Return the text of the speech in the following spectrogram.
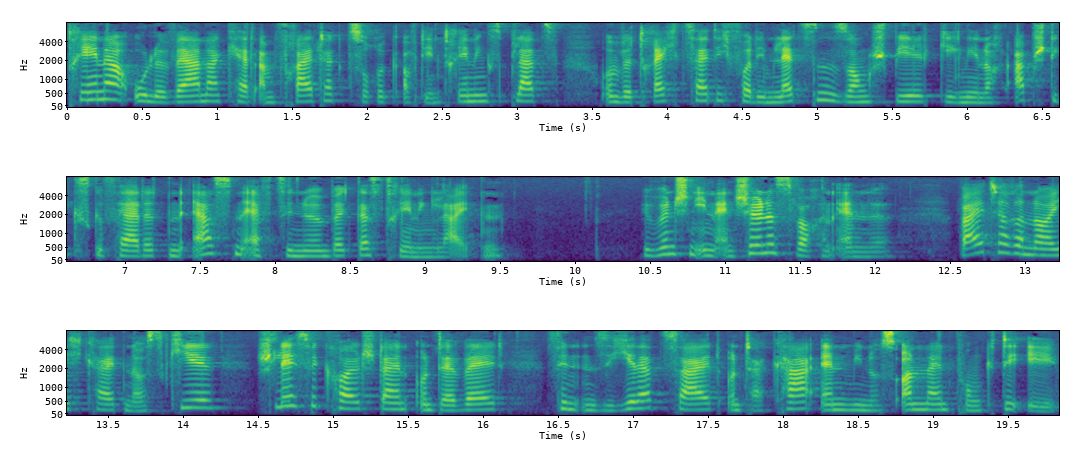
Trainer Ole Werner kehrt am Freitag zurück auf den Trainingsplatz und wird rechtzeitig vor dem letzten Saisonspiel gegen den noch abstiegsgefährdeten 1. FC Nürnberg das Training leiten. Wir wünschen Ihnen ein schönes Wochenende. Weitere Neuigkeiten aus Kiel, Schleswig-Holstein und der Welt finden Sie jederzeit unter kn-online.de.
